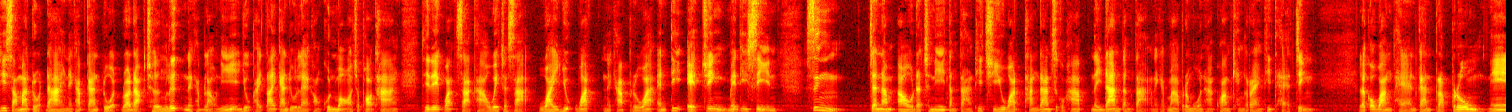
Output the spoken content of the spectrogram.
ที่สามารถตรวจได้นะครับ การตรวจระดับเชิงลึกนะครับเหล่านี้อยู่ภายใต้การดูแลของคุณหมอเฉพาะทาง ที่เรียกว่าสาขาเวชศาสตร์ วัยยุวัฒนะครับ หรือว่า anti aging medicine ซึ่งจะนำเอาดัชนีต่างๆ ที่ชี้วัดทางด้านสุขภาพในด้านต่างๆนะครับมาประมวลหาความแข็งแรงที่แท้จริง แล้วก็วางแผนการปรับปรุงนี่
